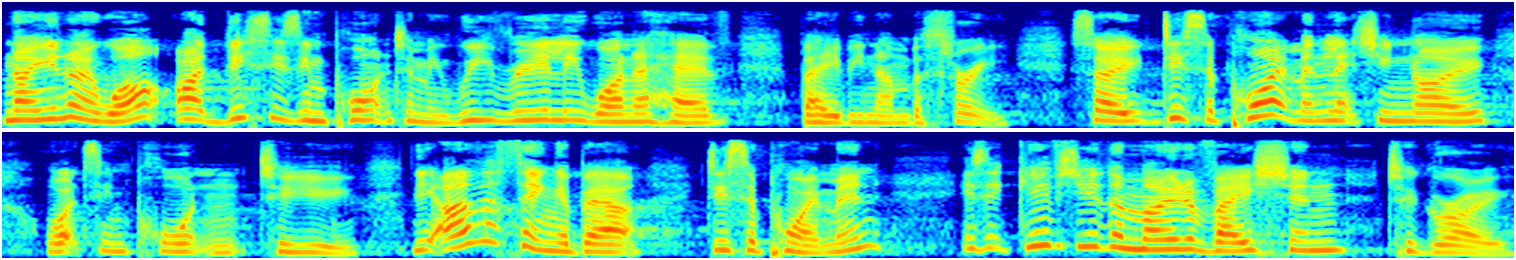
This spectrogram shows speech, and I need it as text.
no, you know what, I, this is important to me. We really want to have baby number three. So disappointment lets you know what's important to you. The other thing about disappointment is it gives you the motivation to grow.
